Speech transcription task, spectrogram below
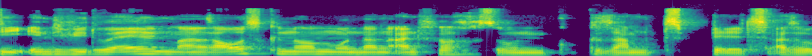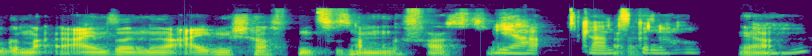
die individuellen mal rausgenommen und dann einfach so ein Gesamtbild, also einzelne Eigenschaften zusammengefasst. Ja, ganz also, genau. Ja. Mhm.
